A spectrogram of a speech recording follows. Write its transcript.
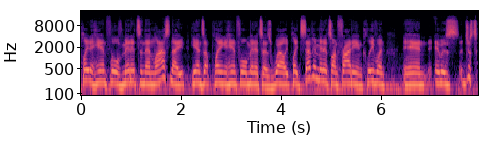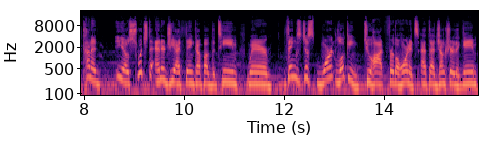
played a handful of minutes, and then last night he ends up playing a handful of minutes as well. He played seven minutes on Friday in Cleveland and it was just kind of you know switch the energy I think up of the team where things just weren't looking too hot for the Hornets at that juncture of the game.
